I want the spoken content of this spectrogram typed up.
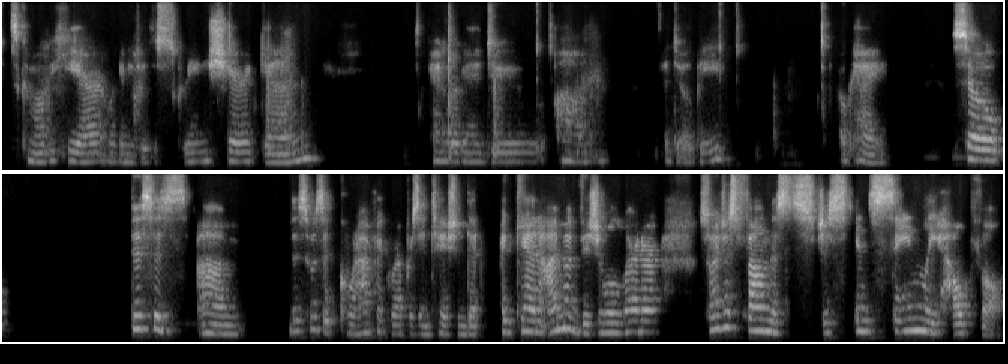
Let's come over here. We're going to do the screen share again. And we're going to do um, Adobe. Okay, so this is um, this was a graphic representation that again i'm a visual learner so i just found this just insanely helpful.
